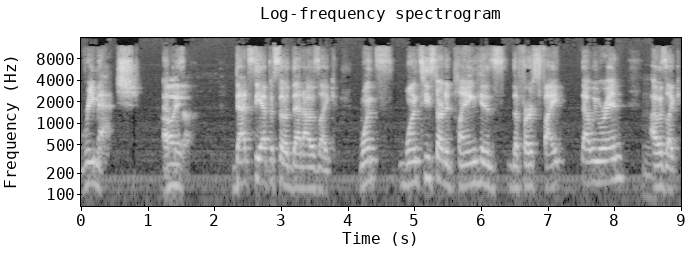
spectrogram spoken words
rematch. Oh episode. yeah. that's the episode that I was like, once once he started playing his the first fight that we were in, Hmm. I was like,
